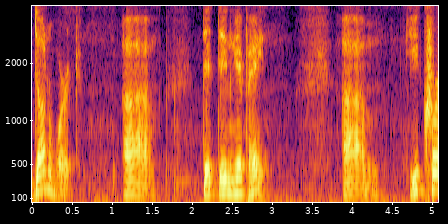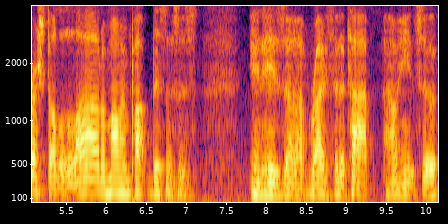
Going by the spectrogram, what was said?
done work uh, that didn't get paid. Um, he crushed a lot of mom and pop businesses in his uh, rise to the top. I mean, so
